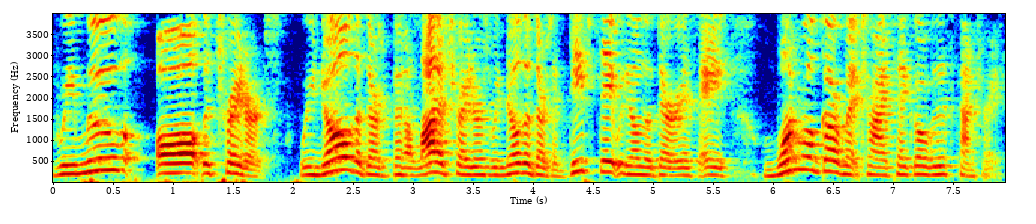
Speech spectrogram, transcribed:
remove all the traitors. We know that there's been a lot of traitors. We know that there's a deep state. We know that there is a one world government trying to take over this country.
